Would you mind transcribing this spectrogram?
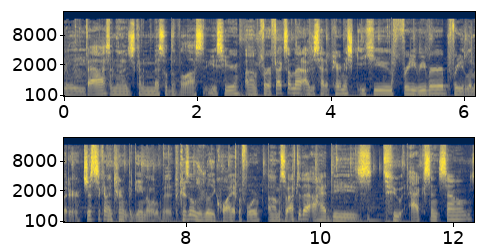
really fast and then I just kind of mess with the velocities here. Um, for effects on that, I just had a Parametric EQ, Fruity Reverb, Fruity Limiter, just to kind of turn up the gain a little bit because it was really quiet before. Um, so after that, I had these two accent sounds.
